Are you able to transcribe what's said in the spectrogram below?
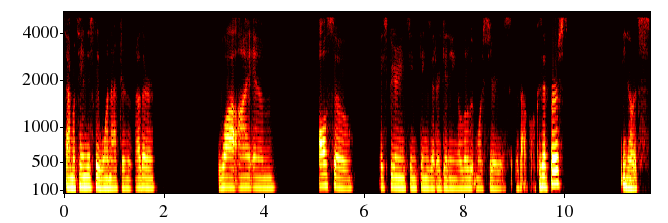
simultaneously, one after another, while I am also experiencing things that are getting a little bit more serious with alcohol. Because at first, you know, it's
